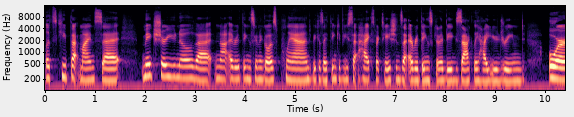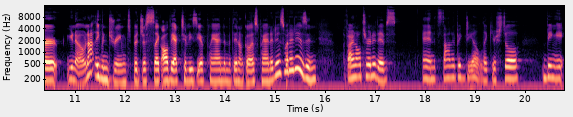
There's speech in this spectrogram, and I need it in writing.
Let's keep that mindset. Make sure you know that not everything's going to go as planned because I think if you set high expectations that everything's going to be exactly how you dreamed or you know not even dreamed but just like all the activities you have planned and that they don't go as planned it is what it is and find alternatives. And it's not a big deal. Like you're still being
